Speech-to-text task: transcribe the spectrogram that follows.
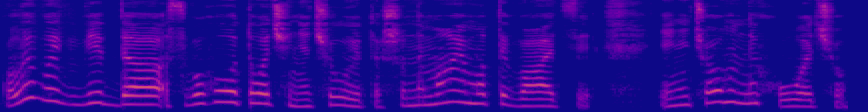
Коли ви від е, свого оточення чуєте, що немає мотивації, я нічого не хочу,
